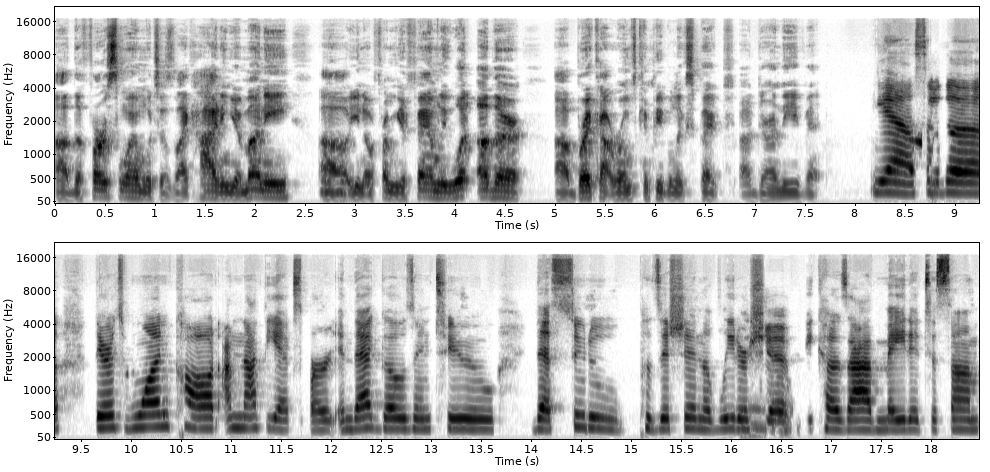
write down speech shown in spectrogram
uh, the first one, which is like hiding your money, uh, mm-hmm. you know, from your family. What other uh, breakout rooms can people expect uh, during the event? Yeah, so the there's one called I'm not the expert, and that goes into that pseudo position of leadership mm-hmm. because I've made it to some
